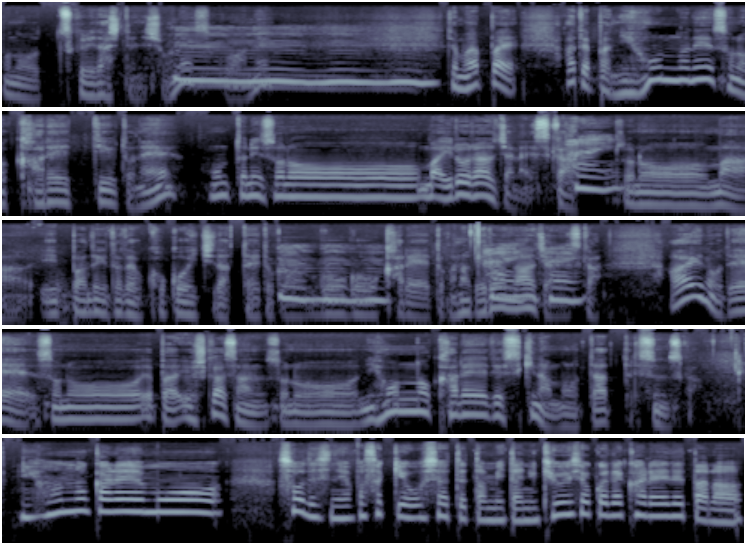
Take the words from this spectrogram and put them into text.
ものを作り出してるんでしょうねそこはね。でもやっぱりあとやっぱ日本のねそのカレーっていうとね本当にそのまあいろいろあるじゃないですか、はい。そのまあ一般的に例えばココイチだったりとか、うんうんうん。ゴーゴーカレーとかなんかいろんなあるじゃないですか、ああいうのでそのやっぱ吉川さんその日本のカレーで好きなものってあったりするんですか？日本のカレーもそうですね。やっぱさっきおっしゃってたみたいに給食でカレー出たら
